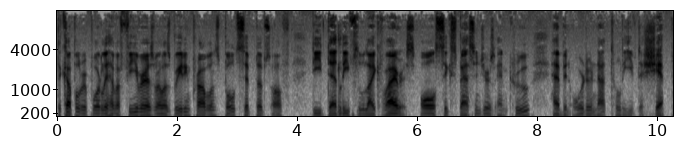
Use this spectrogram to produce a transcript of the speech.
The couple reportedly have a fever as well as breathing problems, both symptoms of the deadly flu-like virus. All six passengers and crew have been ordered not to leave the ship.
